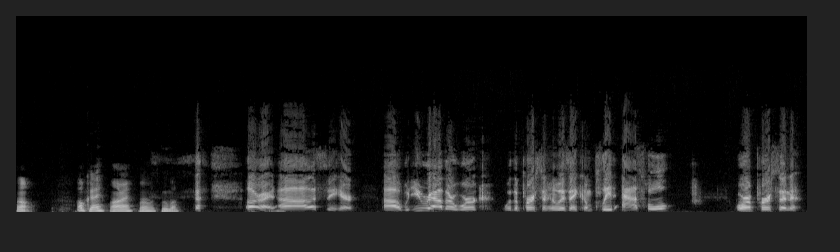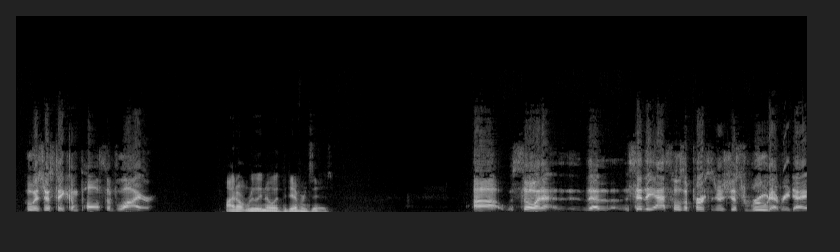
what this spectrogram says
Oh, okay. All right. Well, let's move on. All right. Uh, let's see here. Uh, would you rather work with a person who is a complete asshole, or a person who is just a compulsive liar? I don't really know what the difference is. Uh, so, an, the, say the asshole is a person who's just rude every day,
